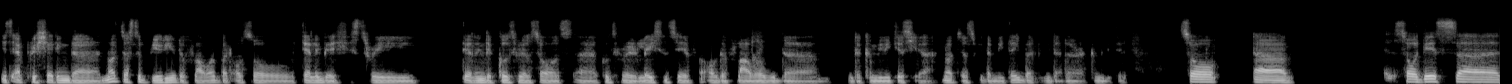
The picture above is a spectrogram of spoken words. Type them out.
is appreciating the not just the beauty of the flower, but also telling the history, telling the cultural source, uh, cultural relationship of the flower with the with the communities here, not just with the Meitei, but with other communities. So, uh, so this uh,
